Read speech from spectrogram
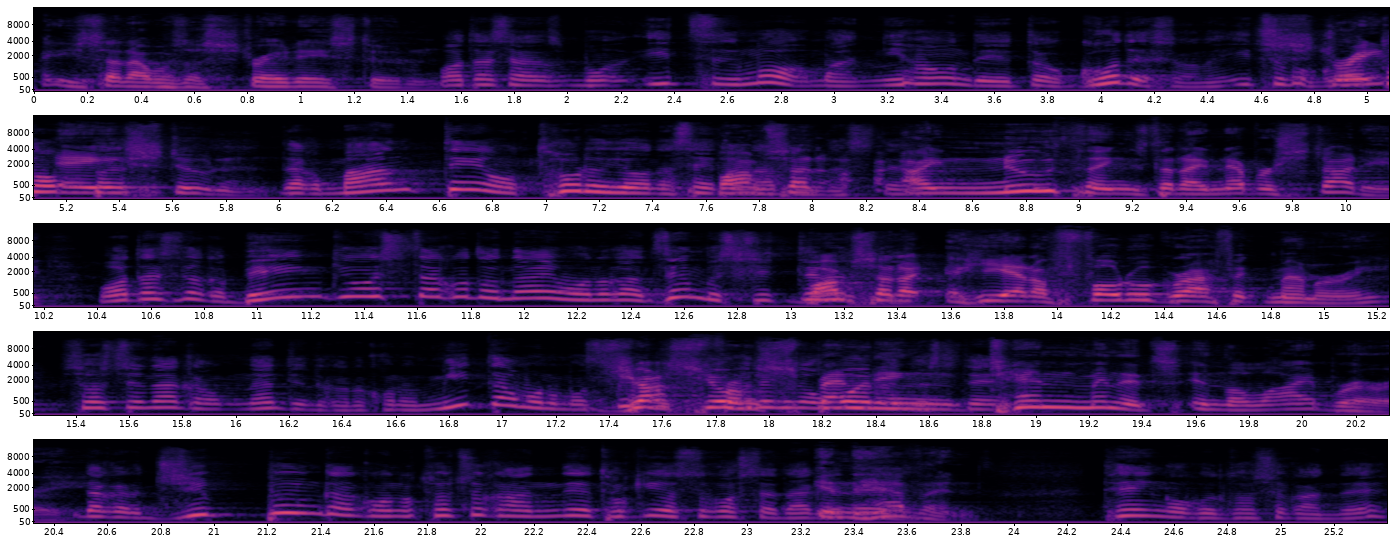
he said, I was a straight A student. 私はもういつも、まあ、日本で言うと5ですよねいつも Straight トッ A プ student. だから満点を取るような生徒だ Bob ったん said, ですね I knew things that I never studied. 私なんか勉強したことないものが全部知ってる Bob said I, he had a photographic memory そしてなんかなんていうのかなこの見たものもすぐ just 記憶 from 的に覚えるんです spending って10 minutes in the library だから10分間この図書館で時を過ごしただけ in で heaven. 天国の図書館で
